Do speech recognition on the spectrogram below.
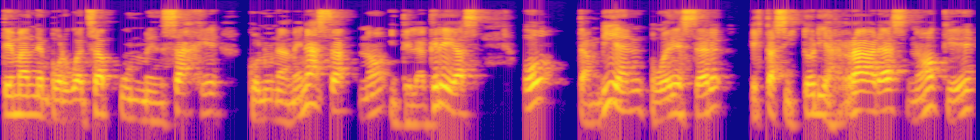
te manden por WhatsApp un mensaje con una amenaza, ¿no? Y te la creas. O también puede ser estas historias raras, ¿no? Que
